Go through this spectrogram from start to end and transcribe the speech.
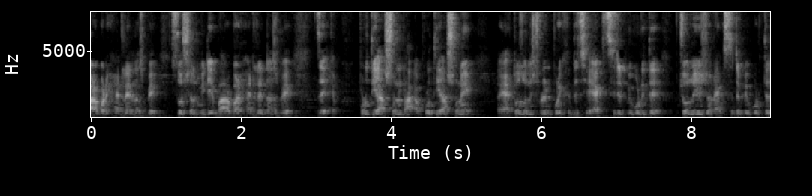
বারবার হেডলাইন আসবে। সোশ্যাল মিডিয়ায় বারবার হেডলাইন আসবে যে, প্রতি আসনে প্রতি আসনে এতজন স্টুডেন্ট পরীক্ষা দিচ্ছে। এক সিটের বিপরীতে চল্লিশ জন এক সিটের বিপরীতে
